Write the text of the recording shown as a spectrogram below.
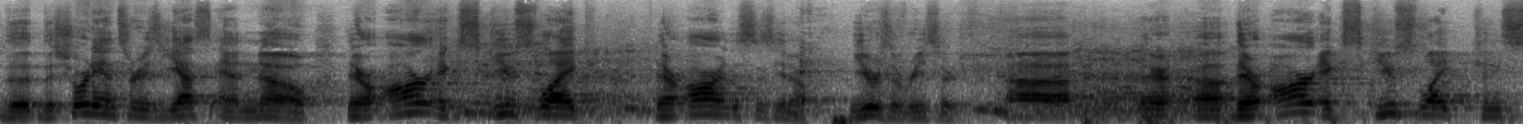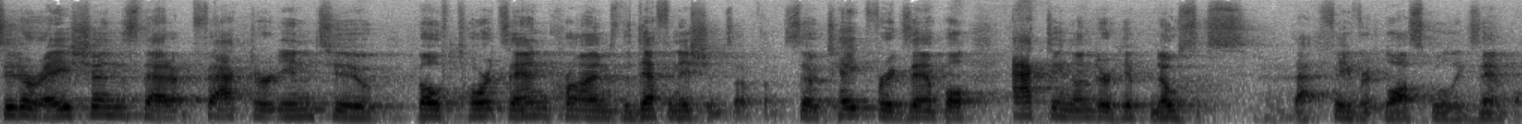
the, the short answer is yes and no. There are excuse-like, there are, this is, you know, years of research. Uh, there, uh, there are excuse-like considerations that factor into both torts and crimes, the definitions of them. So take, for example, acting under hypnosis, that favorite law school example.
